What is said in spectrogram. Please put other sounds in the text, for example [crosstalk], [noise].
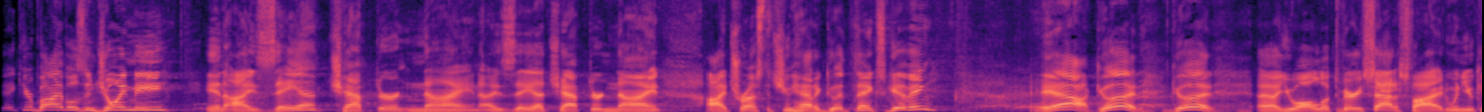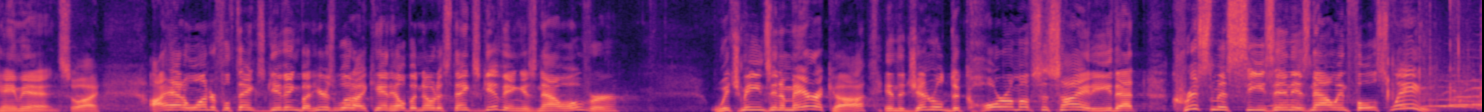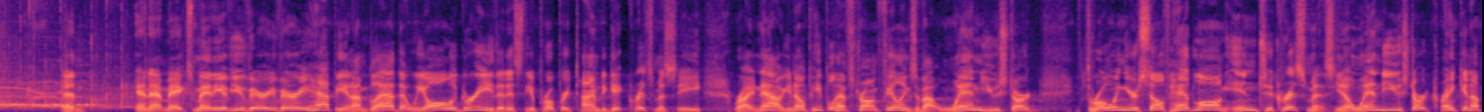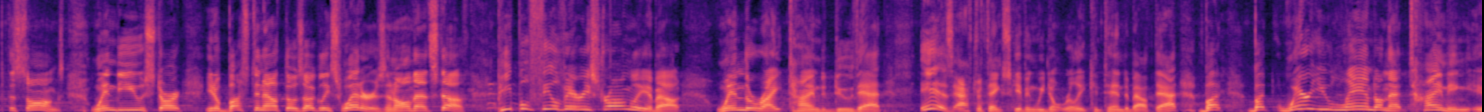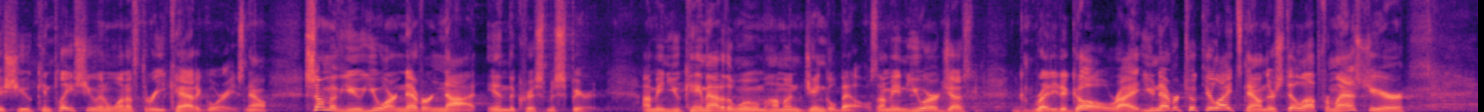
Take your Bibles and join me in Isaiah chapter 9. Isaiah chapter 9. I trust that you had a good Thanksgiving. Yeah, good, good. Uh, you all looked very satisfied when you came in. So I, I had a wonderful Thanksgiving, but here's what I can't help but notice Thanksgiving is now over which means in America, in the general decorum of society, that Christmas season is now in full swing. And and that makes many of you very, very happy. And I'm glad that we all agree that it's the appropriate time to get Christmassy right now. You know, people have strong feelings about when you start throwing yourself headlong into Christmas. You know, when do you start cranking up the songs? When do you start, you know, busting out those ugly sweaters and all that stuff? People feel very strongly about when the right time to do that is after Thanksgiving. We don't really contend about that. But, but where you land on that timing issue can place you in one of three categories. Now, some of you, you are never not in the Christmas spirit. I mean, you came out of the womb humming jingle bells. I mean, you are just ready to go, right? You never took your lights down, they're still up from last year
